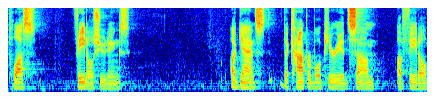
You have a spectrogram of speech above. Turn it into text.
plus fatal shootings against the comparable period sum of fatal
